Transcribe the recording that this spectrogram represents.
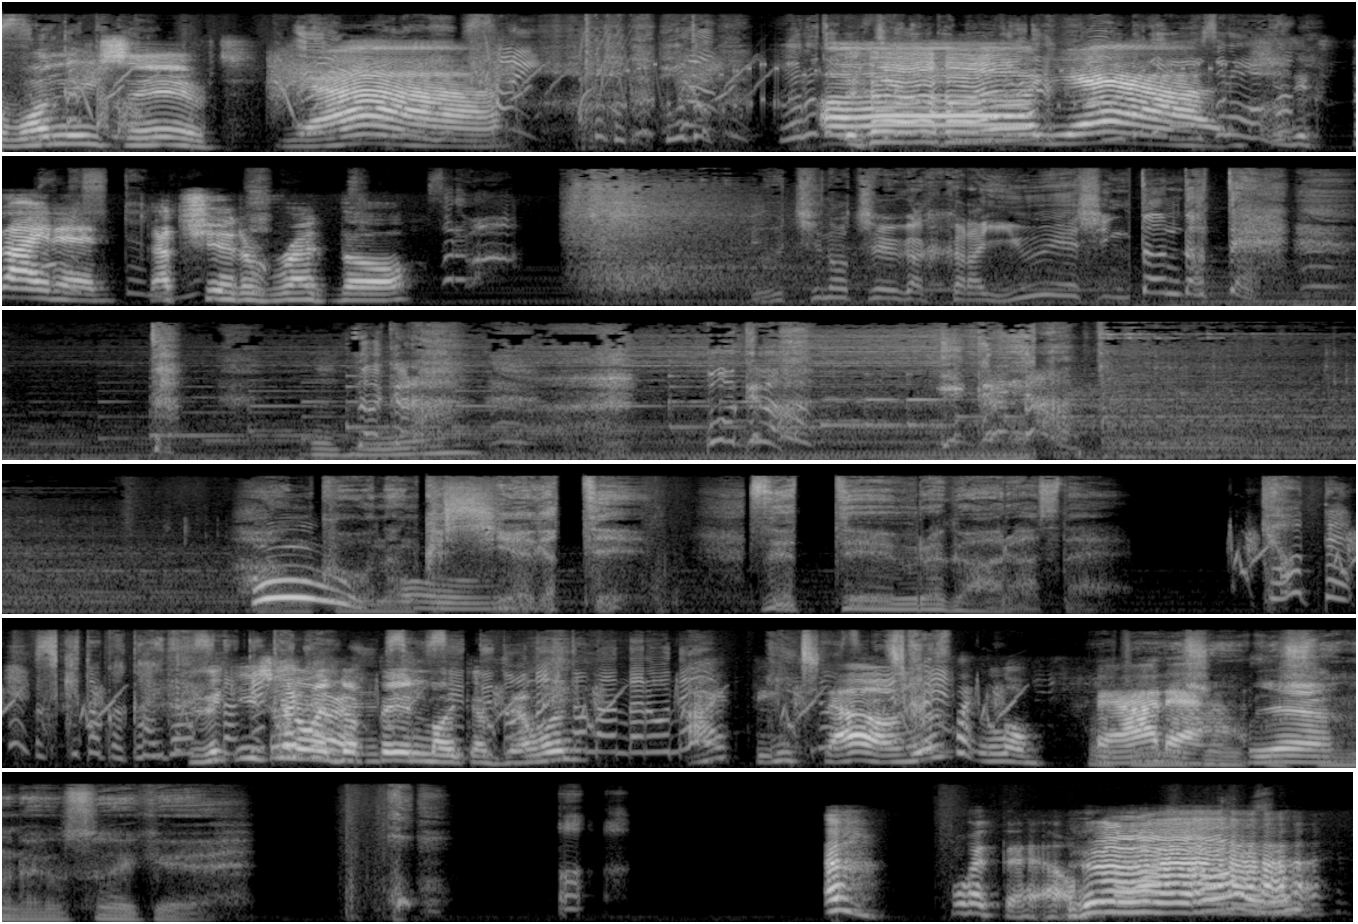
パンチ The one he saved. Yeah. 本当あ Oh, yeah. She's excited. That shade of red though. うちの中学から遊泳進なたんだってだだから僕は行くんだ You think he's gonna end up being like a villain? I think so. He looks like a little badass. Yeah. Uh, what the hell?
